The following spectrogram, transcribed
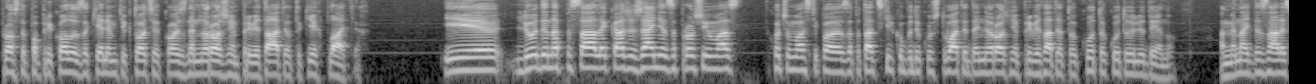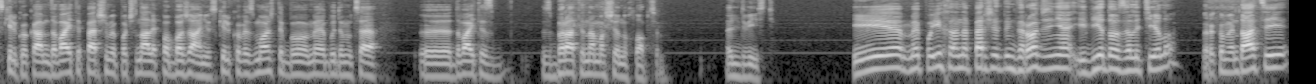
просто по приколу закинемо Тіктоці когось з днем народження привітати в таких платтях. І люди написали, каже, Женя, запрошуємо вас, хочемо вас типу, запитати, скільки буде коштувати день народження, привітати таку, таку ту людину. А ми навіть не знали, скільки. Кажемо, давайте першими починали по бажанню. Скільки ви зможете, бо ми будемо це е, давайте збирати на машину хлопцям. L200. І ми поїхали на перший день народження, і відео залетіло, рекомендації.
